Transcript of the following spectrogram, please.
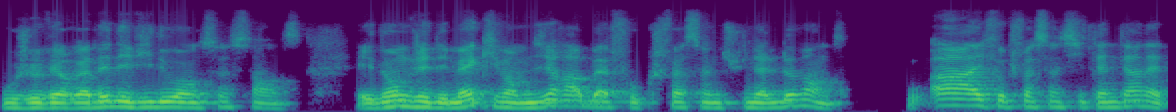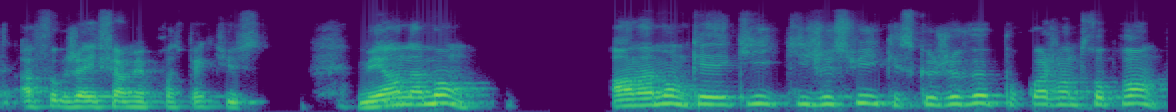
ou je vais regarder des vidéos en ce sens. Et donc, j'ai des mecs qui vont me dire, ah ben, il faut que je fasse un tunnel de vente. Ou, ah, il faut que je fasse un site Internet. Ah, il faut que j'aille faire mes prospectus. Mais en amont, en amont, qui, je suis? Qu'est-ce que je veux? Pourquoi j'entreprends?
